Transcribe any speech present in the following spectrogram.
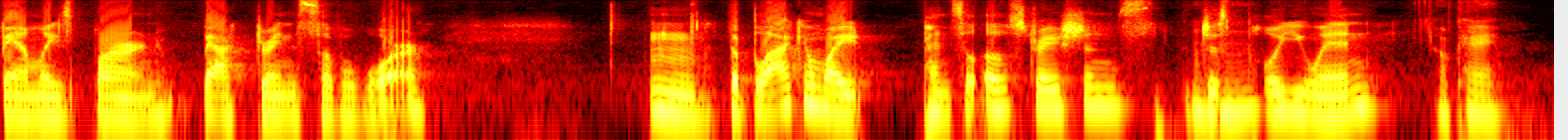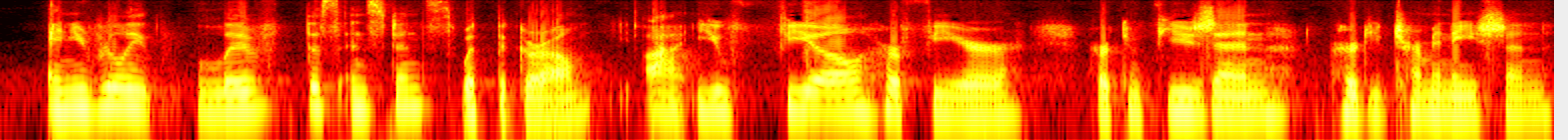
family's barn back during the Civil War. Mm, the black and white pencil illustrations mm-hmm. just pull you in. Okay. And you really live this instance with the girl. Uh, you feel her fear, her confusion, her determination,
